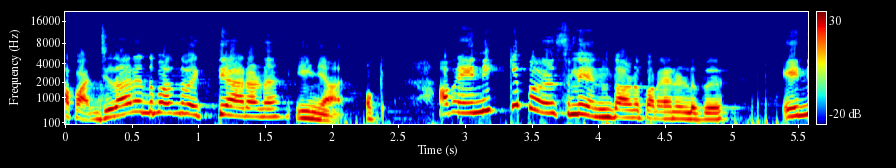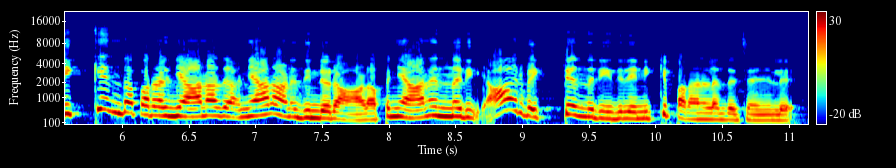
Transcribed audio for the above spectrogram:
അപ്പം അഞ്ചുതാരൻ എന്ന് പറയുന്ന വ്യക്തി ആരാണ്? ഈ ഞാൻ. ഓക്കെ അപ്പം എനിക്ക് പേഴ്സണലി എന്താണ് പറയാനുള്ളത്? എനിക്ക് എന്താ പറയുക ഞാനത് ഞാനാണ് ഇതിന്റെ ഒരാൾ അപ്പം ഞാൻ എന്ന ആ ഒരു വ്യക്തി എന്ന രീതിയിൽ എനിക്ക് പറയാനുള്ളത് എന്താ വെച്ച് കഴിഞ്ഞാൽ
